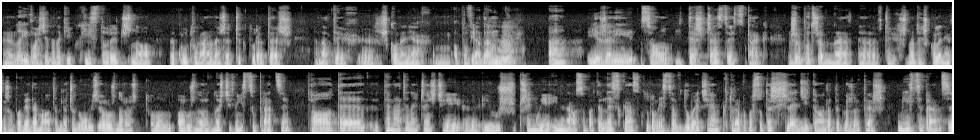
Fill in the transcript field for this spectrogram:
E, no i właśnie te takie historyczno-kulturalne rzeczy, które też na tych e, szkoleniach mm, opowiadam. Mhm. A jeżeli są, i też często jest tak, że potrzebne w tych, na tych szkoleniach też opowiadamy o tym, dlaczego mówić o różnorodności w miejscu pracy, to te tematy najczęściej y, już przejmuje inna osoba trenerska, z którą jestem w duecie, która po prostu też śledzi to, dlatego że też miejsce pracy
